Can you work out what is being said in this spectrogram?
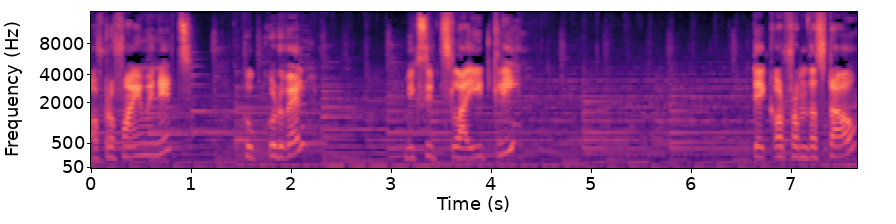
After 5 minutes, cooked well. Mix it slightly. Take out from the stove.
